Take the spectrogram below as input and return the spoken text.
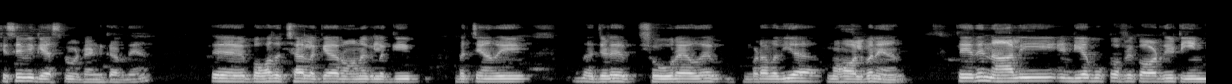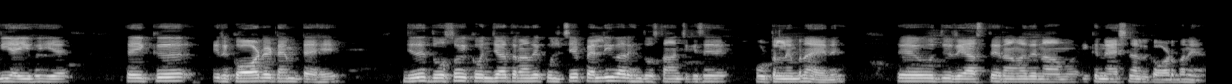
ਕਿਸੇ ਵੀ ਗੈਸਟ ਨੂੰ ਅਟੈਂਡ ਕਰਦੇ ਹਾਂ। ਤੇ ਬਹੁਤ ਅੱਛਾ ਲੱਗਿਆ, ਰੌਣਕ ਲੱਗੀ, ਬੱਚਿਆਂ ਦੀ ਜਿਹੜੇ ਸ਼ੋਰ ਹੈ, ਉਹਦੇ ਬੜਾ ਵਧੀਆ ਮਾਹੌਲ ਬਣਿਆ। ਅਤੇ ਇਹਦੇ ਨਾਲ ਹੀ ਇੰਡੀਆ ਬੁੱਕ ਆਫ ਰਿਕਾਰਡ ਦੀ ਟੀਮ ਵੀ ਆਈ ਹੋਈ ਹੈ ਅਤੇ ਇੱਕ ਰਿਕਾਰਡ ਅਟੈਂਪਟ ਹੈ ਇਹ, ਜਿਹਦੇ 251 ਤਰ੍ਹਾਂ ਦੇ ਕੁਲਚੇ ਪਹਿਲੀ ਵਾਰ ਹਿੰਦੁਸਤਾਨ 'ਚ ਕਿਸੇ ਹੋਟਲ ਨੇ ਬਣਾਏ ਨੇ ਅਤੇ ਉਹ ਜੀ ਰਿਆਸਤ ਰਾਣਾ ਦੇ ਨਾਮ ਇੱਕ ਨੈਸ਼ਨਲ ਰਿਕਾਰਡ ਬਣਿਆ।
